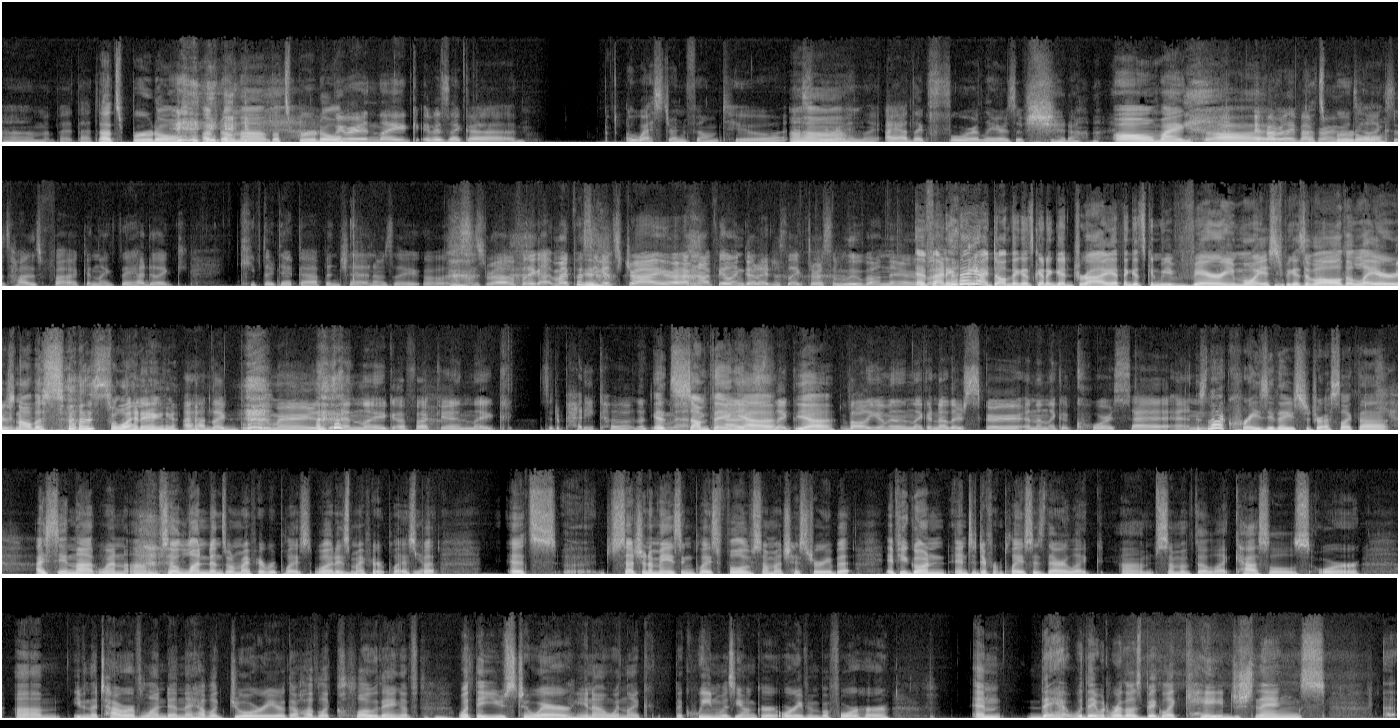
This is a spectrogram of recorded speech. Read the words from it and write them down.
Um, but that's That's brutal. I've done that. That's brutal. we were in like it was like a a western film too. And so we Uh-huh. were in like I had like four layers of shit on. oh my God. I felt really bad That's for my brutal. motel because it's hot as fuck, and like they had to like keep their dick up and shit. And I was like, oh, this is rough. Like my pussy gets dry, or I'm not feeling good. I just like throw some lube on there. If anything, I don't think it's gonna get dry. I think it's gonna be very moist because of all the layers and all the sweating. I had like bloomers and like a fucking like is it a petticoat? It's that, like, something, adds, yeah, Like yeah. volume and then like another skirt and then like a corset and Isn't that crazy? They used to dress like that. I seen that when um. So London's one of my favorite places. Well, it is my favorite place, Yeah. but it's uh, such an amazing place, full of so much history. But if you go in, into different places there, like um, some of the like castles or um, even the Tower of London, they have like jewelry or they'll have like clothing of what they used to wear, you know, when like the queen was younger or even before her. And they they would wear those big like cage things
